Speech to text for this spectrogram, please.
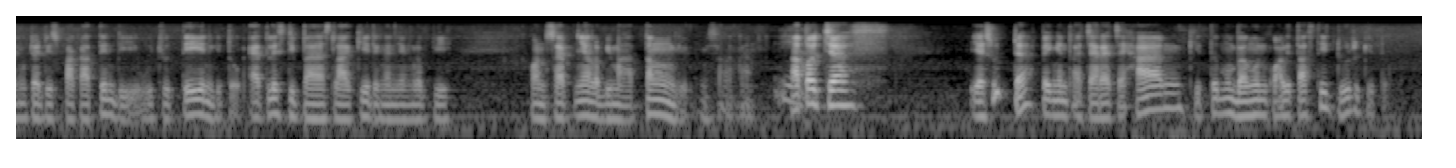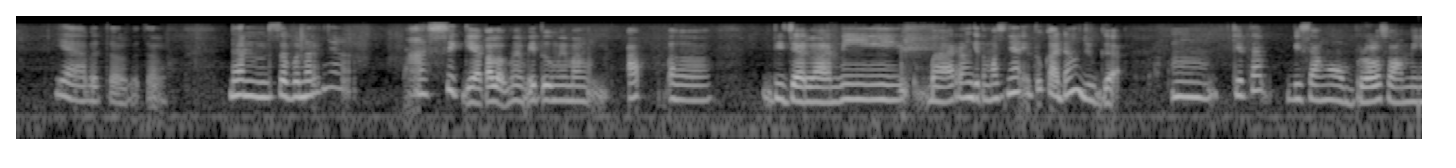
yang udah disepakatin diwujudin gitu at least dibahas lagi dengan yang lebih konsepnya lebih mateng gitu misalkan Iya. atau just ya sudah pengen receh-recehan gitu membangun kualitas tidur gitu Iya betul betul. Dan sebenarnya asik ya kalau mem itu memang up eh, dijalani bareng gitu. Maksudnya itu kadang juga mm, kita bisa ngobrol suami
